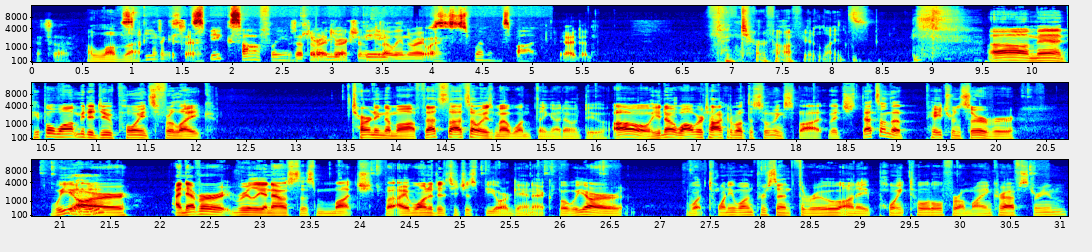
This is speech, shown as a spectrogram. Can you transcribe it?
Yeah, that's a. I love that. Speak, think it's there. Speak softly. Is that the right direction? Did I lean the right way? Swimming spot. Yeah, I did. Turn off your lights. Oh man, people want me to do points for like turning them off. That's that's always my one thing I don't do. Oh, you know, while we're talking about the swimming spot, which that's on the Patreon server, we Mhm. are. I never really announced this much, but I wanted it to just be organic. But we are, what, 21% through on a point total for a Minecraft stream,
